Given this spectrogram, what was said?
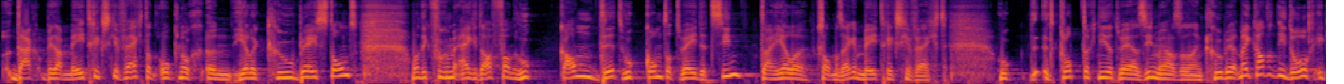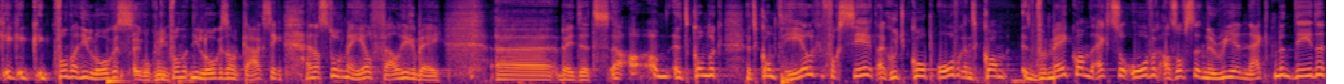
daar bij dat Matrix-gevecht dan ook nog een hele crew bij stond. Want ik vroeg me echt af van... Hoe kan dit? Hoe komt dat wij dit zien? Dat hele, ik zal het maar zeggen, Matrix-gevecht. Hoe, het klopt toch niet dat wij dat zien, maar als dan een crew bij... Maar ik had het niet door. Ik, ik, ik, ik vond dat niet logisch. Ik ook niet. vond het niet logisch aan elkaar steken. En dat stoort mij heel fel hierbij. eh, bij dit. Eh, om- het, komt ook, het komt heel geforceerd en goedkoop over. En het kwam, voor mij kwam het echt zo over alsof ze een reenactment deden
